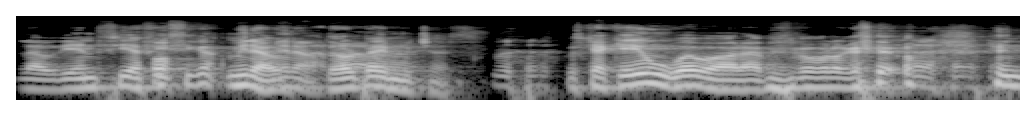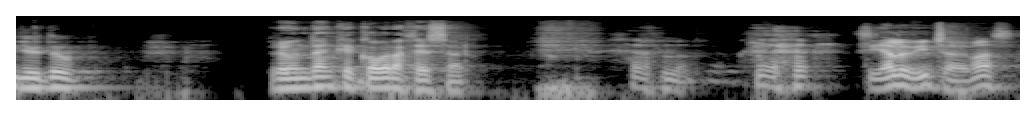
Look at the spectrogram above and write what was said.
La audiencia oh, física. mira, de golpe hay muchas. Pues que aquí hay un huevo ahora mismo, por lo que veo en YouTube. Preguntan qué cobra César. Sí, ya lo he dicho, además.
